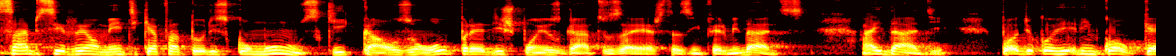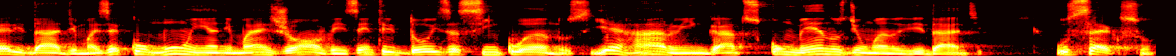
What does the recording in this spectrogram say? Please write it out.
Sabe-se realmente que há fatores comuns que causam ou predispõem os gatos a estas enfermidades. A idade pode ocorrer em qualquer idade, mas é comum em animais jovens entre 2 a 5 anos e é raro em gatos com menos de um ano de idade. O sexo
